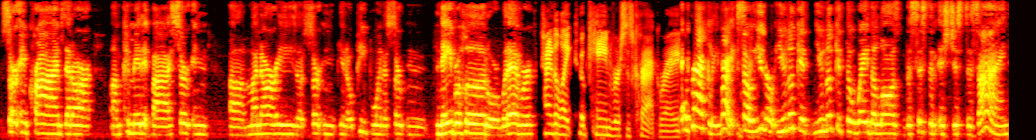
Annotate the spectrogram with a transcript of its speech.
Certain crimes that are um, committed by certain uh, minorities or certain, you know, people in a certain neighborhood or whatever. Kind of like cocaine versus crack, right? Exactly, right. So you know, you look at you look at the way the laws, the system is just designed,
